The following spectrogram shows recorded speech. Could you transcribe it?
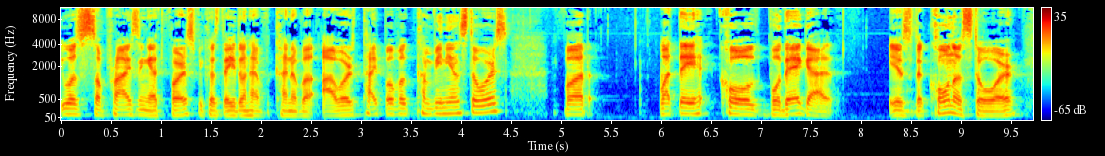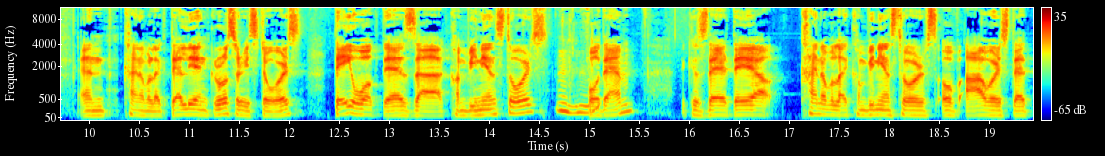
it was surprising at first because they don't have kind of a our type of a convenience stores, but what they call bodega is the corner store and kind of like deli and grocery stores. They worked as uh, convenience stores for them because they're they are kind of like convenience stores of ours that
